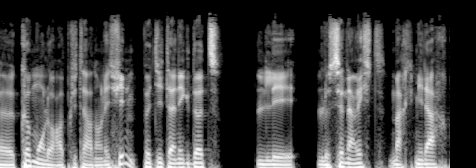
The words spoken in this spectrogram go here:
euh, comme on l'aura plus tard dans les films. Petite anecdote, les, le scénariste Mark Millar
